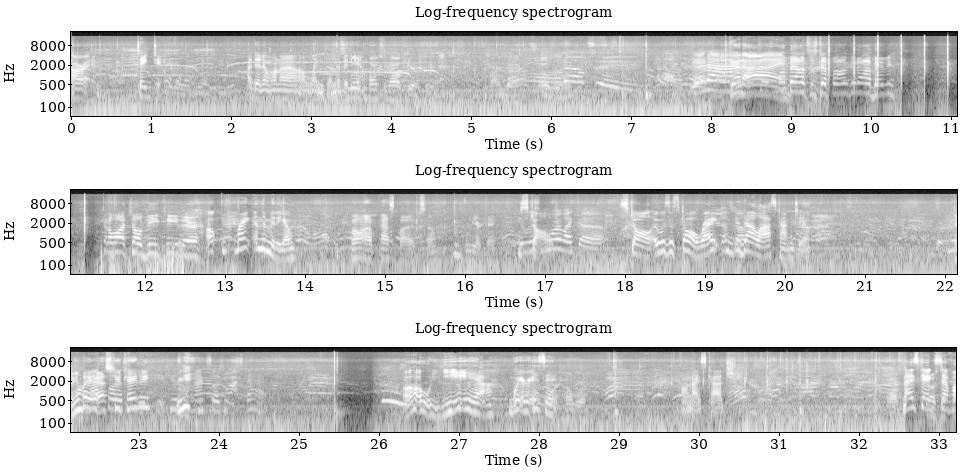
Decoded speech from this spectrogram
All right, take two. I didn't want to lengthen the video. Punching out there. Mind that. Over. Good eye. Good eye. One bouncing, Stephan. Good eye, baby. Gotta watch old DT there. Oh, right in the video. Well, I passed by it, so it'll be okay. He It was stalled. more like a. Stall. It was a stall, right? He did that last time too. Did anybody ask you, Katie? He was on Maxwell's he was. Oh yeah. Where is it? Oh boy. Oh, nice catch. Nice kick, Stephan.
